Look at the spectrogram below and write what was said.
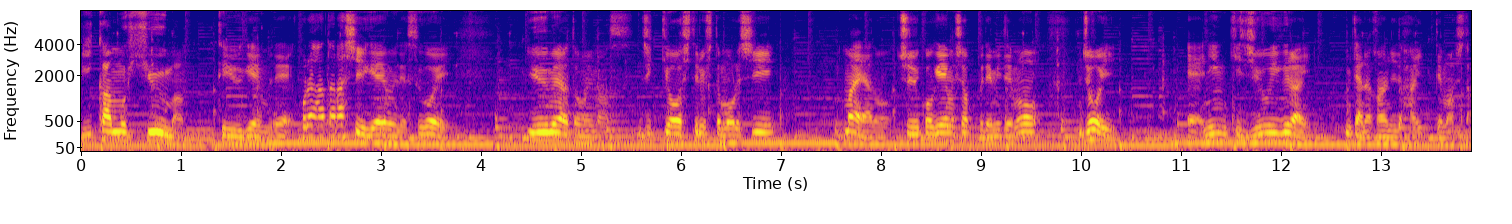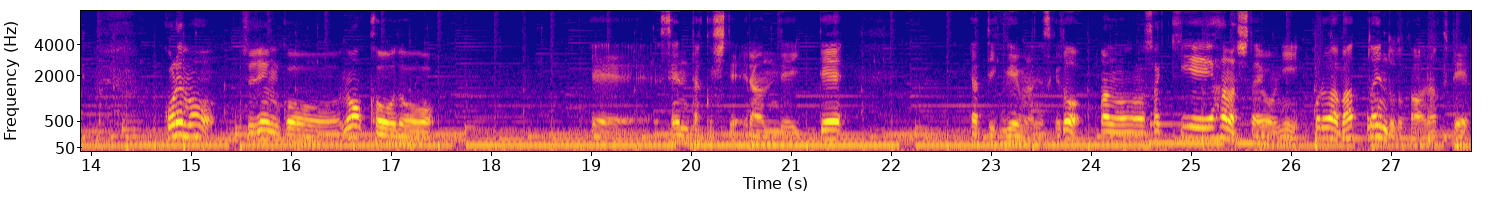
ビカム・ヒューマンっていうゲームでこれ新しいゲームですごい有名だと思います。実況してる人もおるし前あの中古ゲームショップで見ても上位、えー、人気10位ぐらいみたいな感じで入ってました。これも主人公の行動を、えー選択して選んでいってやっていくゲームなんですけど、あのーさっき話したようにこれはバッドエンドとかはなくて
